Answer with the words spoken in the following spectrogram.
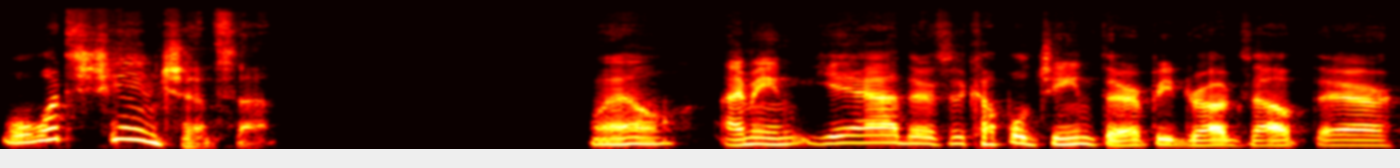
Well, what's changed since then? Well, I mean, yeah, there's a couple gene therapy drugs out there.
